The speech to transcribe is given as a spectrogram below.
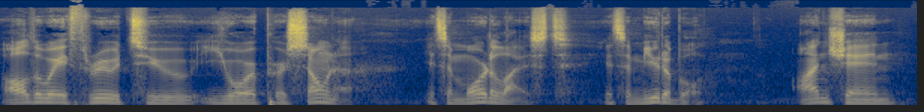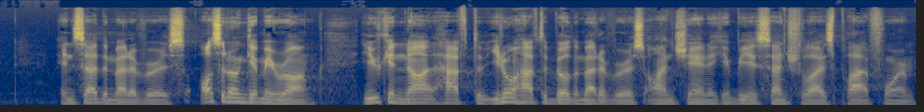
all the way through to your persona. It's immortalized, it's immutable, on chain, inside the metaverse. Also, don't get me wrong, you cannot have to, you don't have to build a metaverse on chain. It can be a centralized platform,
